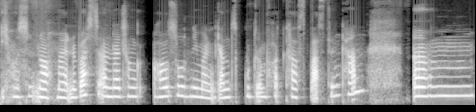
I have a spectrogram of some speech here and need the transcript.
Ich muss noch mal eine Bastelanleitung raussuchen, die man ganz gut im Podcast basteln kann. Ähm,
